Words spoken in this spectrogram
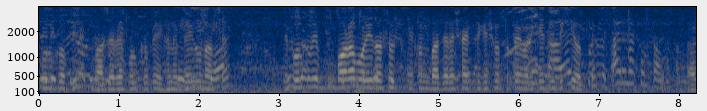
ফুলকপি, বাজারে ফুলকপি, এখানে বেগুন আছে। ফুলকপি বরাবরই দর্শক, এখন বাজারে ষাট থেকে সত্তর টাকা করে কেজি বিক্রি হচ্ছে। আর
